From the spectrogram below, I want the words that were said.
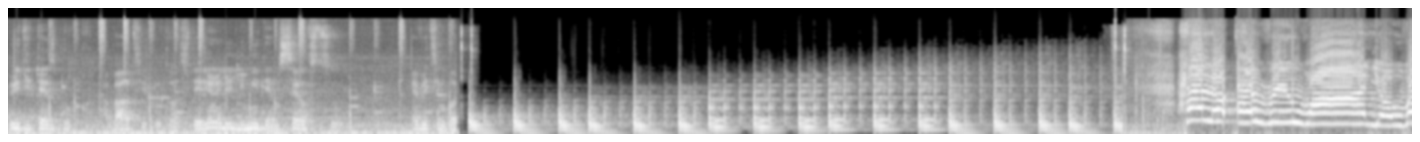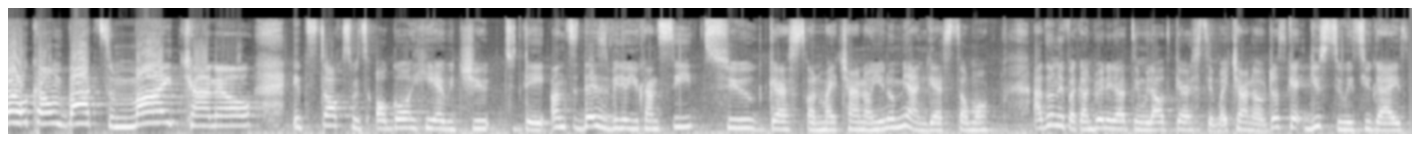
read the textbook about it because they didn't really limit themselves to everything. But everyone, you're welcome back to my channel. It talks with Ogo here with you today. On today's video, you can see two guests on my channel. You know me and guests, someone. I don't know if I can do any other thing without guests in my channel. Just get used to it, you guys.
